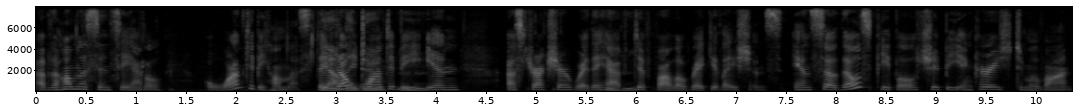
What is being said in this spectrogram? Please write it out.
of the homeless in Seattle want to be homeless. They Yeah, they don't do. want to be in a structure where they have to follow regulations. And so those people should be encouraged to move on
